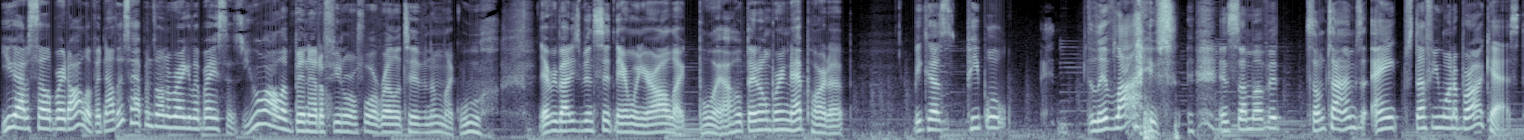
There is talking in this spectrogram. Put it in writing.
you got to celebrate all of it. Now, this happens on a regular basis. You all have been at a funeral for a relative, and I'm like, ooh, everybody's been sitting there when you're all like, boy, I hope they don't bring that part up. Because people live lives, and some of it sometimes ain't stuff you want to broadcast,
